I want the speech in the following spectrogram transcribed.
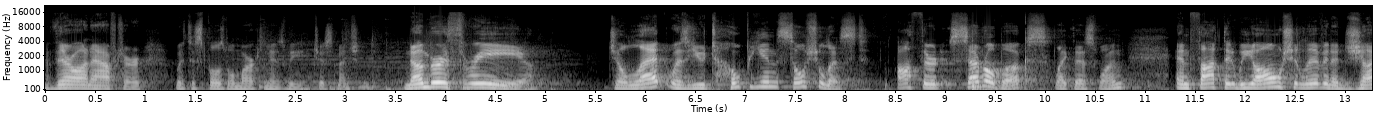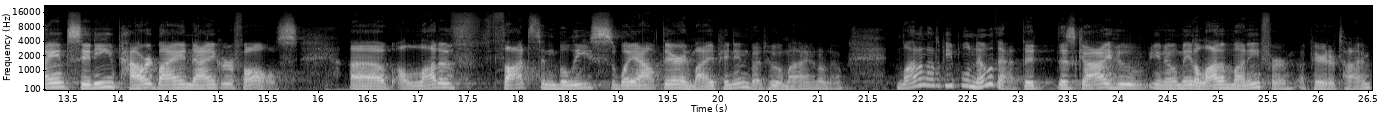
thereon after with disposable marketing, as we just mentioned. Number three, Gillette was utopian socialist, authored several books like this one, and thought that we all should live in a giant city powered by Niagara Falls. Uh, a lot of thoughts and beliefs way out there, in my opinion, but who am I? I don't know Not a lot of people know that that this guy who you know made a lot of money for a period of time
